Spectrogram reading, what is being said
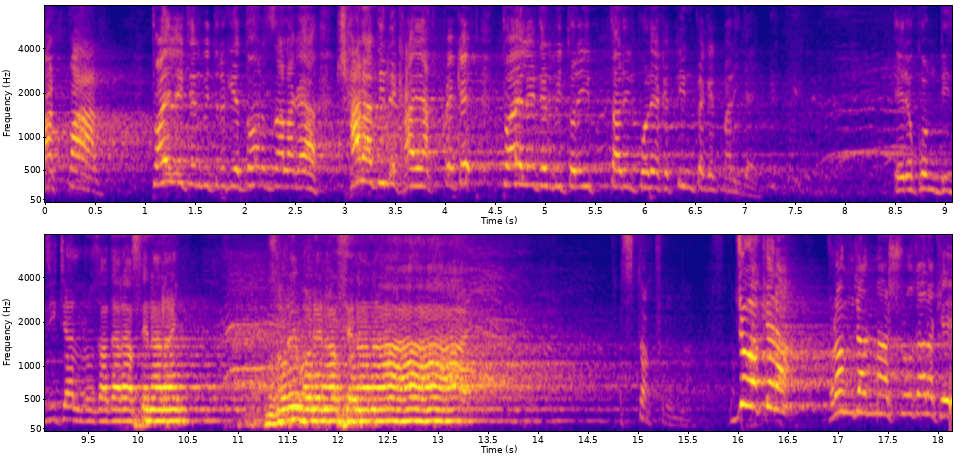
বাটপার, টয়লেটের ভিতরে গিয়ে দরজা লাগায় সারাদিনে খায় এক প্যাকেট, টয়লেটের ভিতরে ইফতারির পরে একে তিন প্যাকেট মারি যায় এরকম ডিজিটাল রোজাদার আছে না নাই? জোরে বলেন, আছে না নাই। যুবকেরা রমজান মাস রোজা রাখে,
